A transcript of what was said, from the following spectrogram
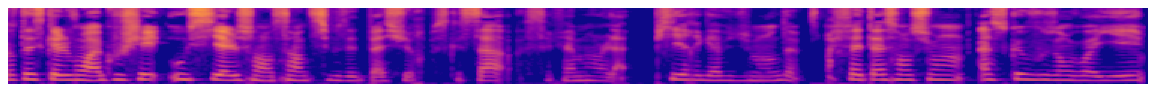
quand est-ce qu'elles vont accoucher ou si elles sont enceintes si vous n'êtes pas sûr, parce que ça c'est vraiment la pire gaffe du monde. Faites attention à ce que vous envoyez.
